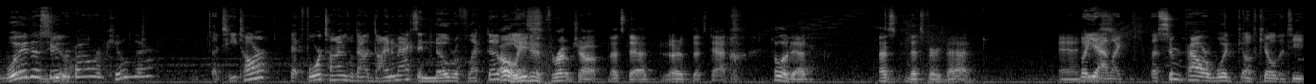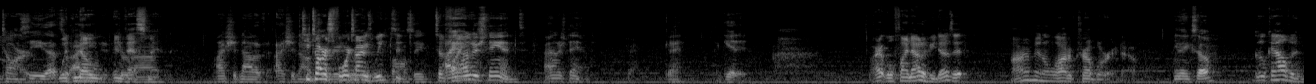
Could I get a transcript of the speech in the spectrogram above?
Would a superpower have killed there? A T-Tar at four times without Dynamax and no Reflective. Oh, yes. he did a throat chop. That's dad. Uh, that's dad. Hello, dad. That's that's very bad. And But yeah, like a superpower would have killed a T-Tar with what I no investment. I should not have. I should not. T-Tar's four times a weak to- weakness policy. to I understand. I understand. Okay, I get it. All right, we'll find out if he does it. I'm in a lot of trouble right now. You think so? Go Calvin.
